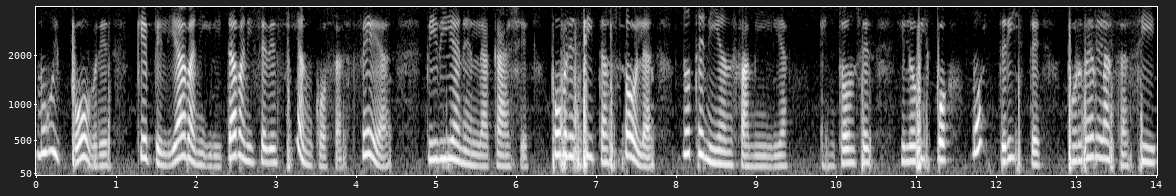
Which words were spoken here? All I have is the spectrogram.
muy pobres que peleaban y gritaban y se decían cosas feas. Vivían en la calle, pobrecitas solas, no tenían familia. Entonces el obispo, muy triste por verlas así,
